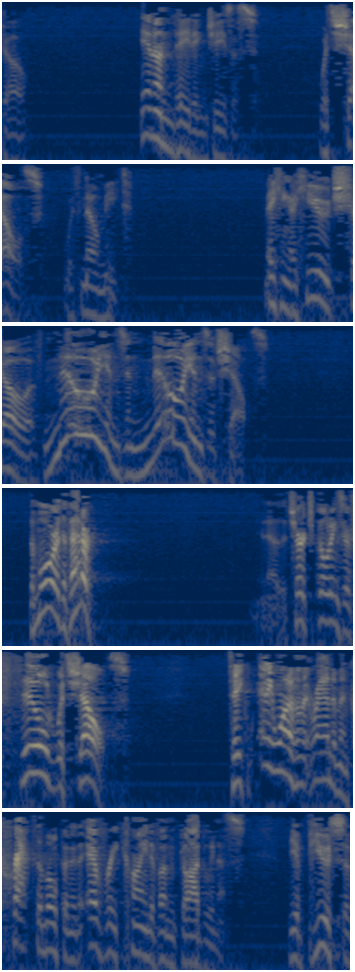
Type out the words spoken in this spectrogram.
show inundating Jesus with shells with no meat making a huge show of millions and millions of shells. The more, the better. You know, the church buildings are filled with shells. Take any one of them at random and crack them open in every kind of ungodliness. The abuse of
